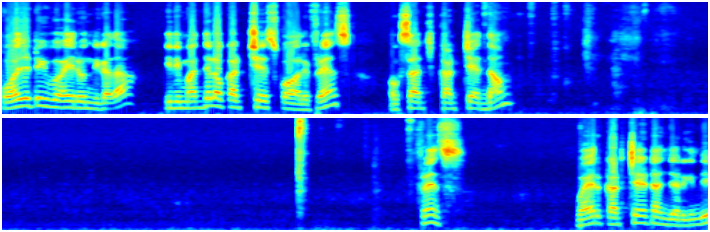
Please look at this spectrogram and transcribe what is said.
పాజిటివ్ వైర్ ఉంది కదా ఇది మధ్యలో కట్ చేసుకోవాలి ఫ్రెండ్స్ ఒకసారి కట్ చేద్దాం. ఫ్రెండ్స్ వైర్ కట్ చేయటం జరిగింది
